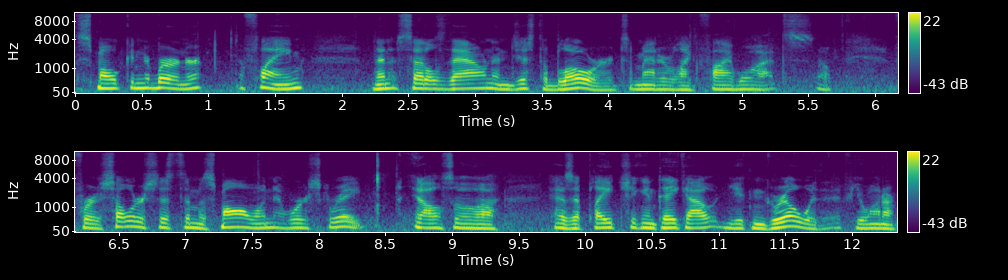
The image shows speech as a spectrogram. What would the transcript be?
smoke in the burner, the flame. Then it settles down and just a blower. It's a matter of like 5 watts. So for a solar system, a small one, it works great. It also uh, has a plate you can take out and you can grill with it if you want to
